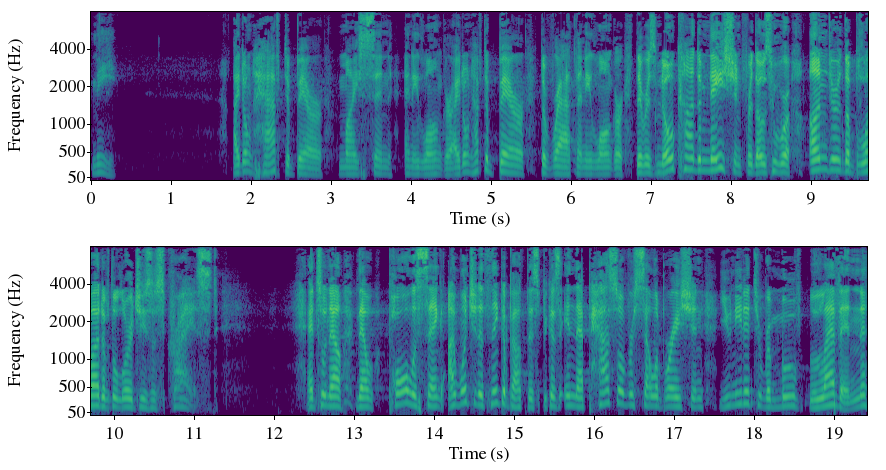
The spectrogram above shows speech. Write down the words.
me. I don't have to bear my sin any longer. I don't have to bear the wrath any longer. There is no condemnation for those who were under the blood of the Lord Jesus Christ. And so now, now Paul is saying, I want you to think about this because in that Passover celebration, you needed to remove leaven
